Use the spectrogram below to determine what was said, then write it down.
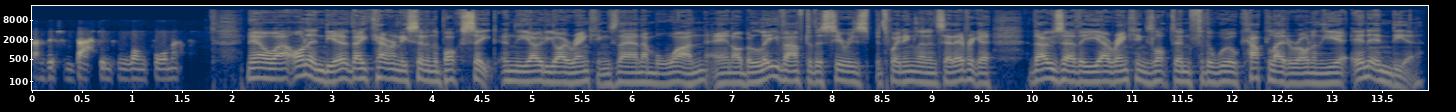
transition back into the long format. Now, uh, on India, they currently sit in the box seat in the ODI rankings. They are number one, and I believe after the series between England and South Africa, those are the uh, rankings locked in for the World Cup later on in the year in India.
